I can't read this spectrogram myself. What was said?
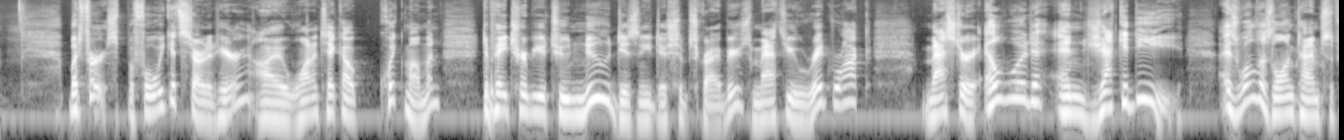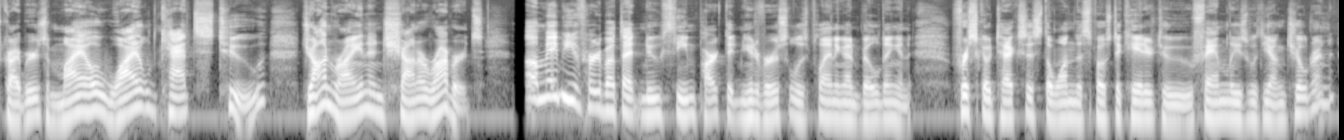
But first, before we get started here, I want to take a quick moment to pay tribute to new Disney Dish subscribers Matthew Ridrock, Master Elwood, and Jackie D, as well as longtime subscribers Maya Wildcats 2, John Ryan, and Shauna Roberts. Uh, maybe you've heard about that new theme park that Universal is planning on building in Frisco, Texas, the one that's supposed to cater to families with young children.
